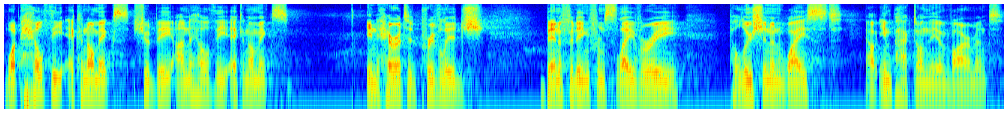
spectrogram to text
what healthy economics should be, unhealthy economics, inherited privilege, benefiting from slavery, pollution and waste, our impact on the environment.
